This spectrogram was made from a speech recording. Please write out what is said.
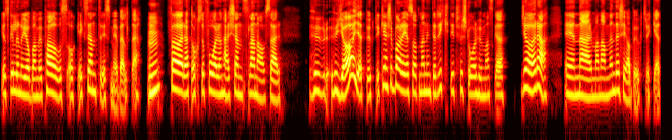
Jag skulle nog jobba med paus och excentriskt med bälte. Mm. För att också få den här känslan av så här, hur, hur gör jag ett buktryck? Det kanske bara är så att man inte riktigt förstår hur man ska göra eh, när man använder sig av buktrycket.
